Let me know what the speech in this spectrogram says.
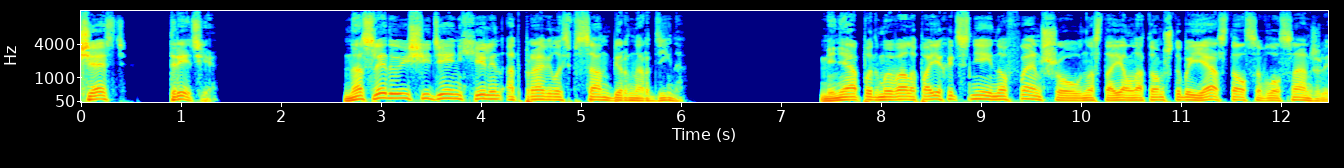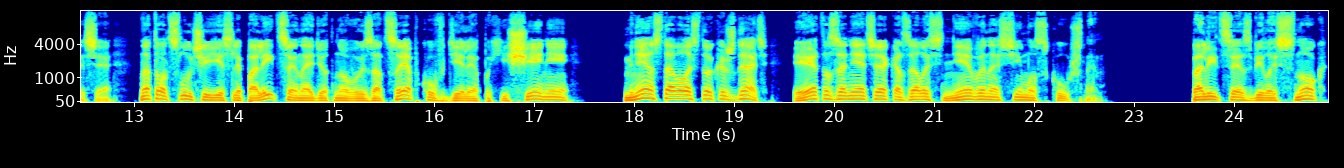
Часть третья. На следующий день Хелен отправилась в Сан-Бернардино. Меня подмывало поехать с ней, но Фэншоу настоял на том, чтобы я остался в Лос-Анджелесе, на тот случай, если полиция найдет новую зацепку в деле о похищении. Мне оставалось только ждать, и это занятие оказалось невыносимо скучным. Полиция сбилась с ног,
